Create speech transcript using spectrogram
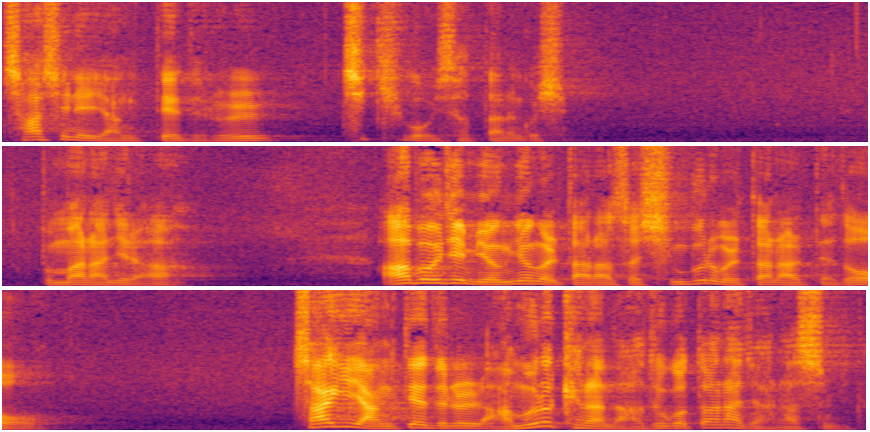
자신의 양떼들을 지키고 있었다는 것입니다. 뿐만 아니라 아버지의 명령을 따라서 심부름을 떠날 때도 자기 양떼들을 아무렇게나 놔두고 떠나지 않았습니다.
